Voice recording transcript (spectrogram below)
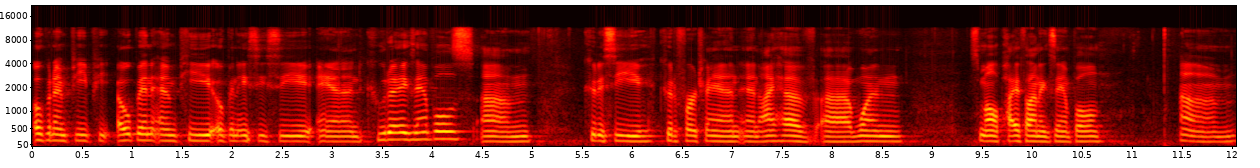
OpenMP, OpenMP, OpenACC, and CUDA examples. Um, CUDA C, CUDA Fortran, and I have uh, one small Python example. Um,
